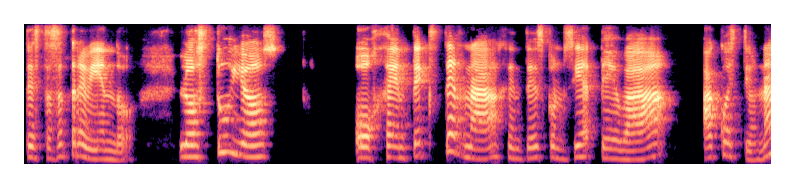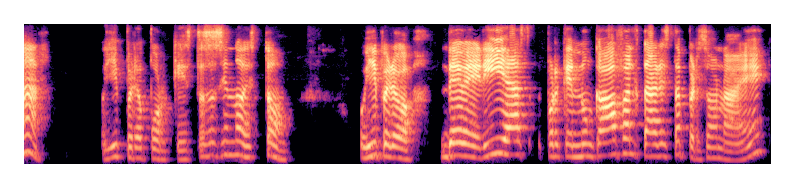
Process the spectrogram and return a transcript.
te, estás atreviendo. Los tuyos o gente externa, gente desconocida, te va a cuestionar. Oye, pero ¿por qué estás haciendo esto? Oye, pero deberías, porque nunca va a faltar esta persona, ¿eh?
